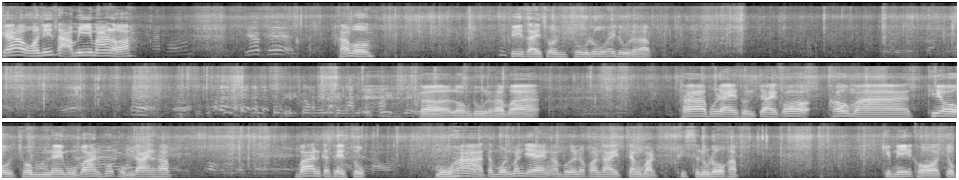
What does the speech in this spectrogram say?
แก้ววันนี้สามีมาเหรอเย็บเนี่ยครับผม พี่สายชนชูลูกให้ดูนะครับ เห็นกล้องไม่ได้ผมไม่ได้ขึ้นเลย ก็ลองดูนะครับว่า ถ้าผู้ใดสนใจก็เข้ามาเที่ยวชมในหมู่บ้านพวกผมได้นะครับ บ้านเกษตรสุข หมู่ห้าตำบลบ้านแยงอำเภอนครไทยจังหวัดพิษณุโลกครับ คลิปนี้ขอจบ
